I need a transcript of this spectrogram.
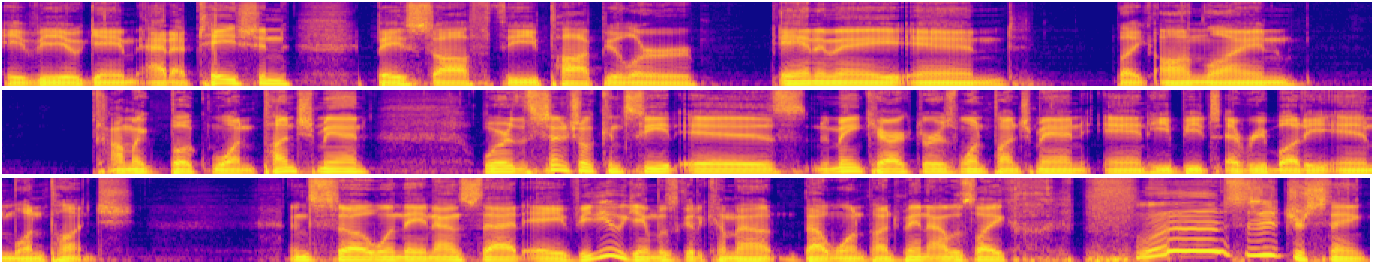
a video game adaptation based off the popular anime and like online comic book One Punch Man, where the central conceit is the main character is One Punch Man and he beats everybody in one punch. And so when they announced that a video game was going to come out about One Punch Man, I was like, this is interesting.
